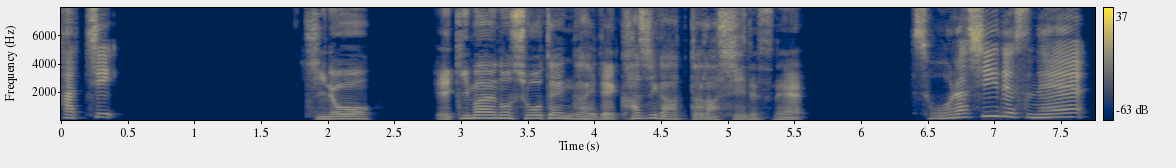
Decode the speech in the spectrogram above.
8昨日、駅前の商店街で火事があったらしいですね。そうらしいですね。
